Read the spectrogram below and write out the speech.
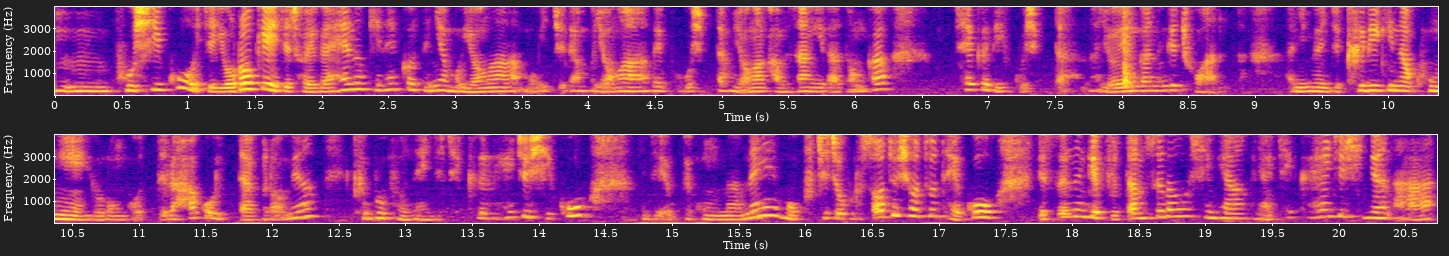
음, 보시고 이제 여러 개 이제 저희가 해놓긴 했거든요. 뭐 영화 뭐 일주일에 한번 영화를 보고 싶다면 영화 감상이라던가 책을 읽고 싶다. 나 여행 가는 게 좋아한다. 아니면 이제 그리기나 공예 이런 것들을 하고 있다 그러면 그 부분에 이제 체크를 해주시고 이제 옆에 공란에 뭐 구체적으로 써주셔도 되고 이제 쓰는 게 부담스러우시면 그냥 체크해 주시면 아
